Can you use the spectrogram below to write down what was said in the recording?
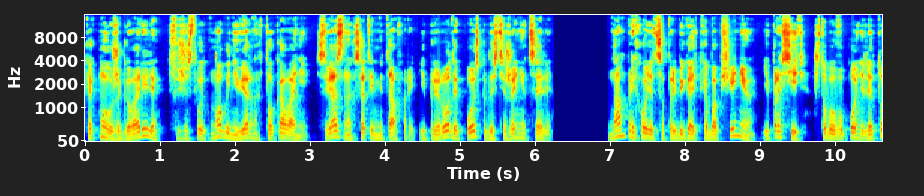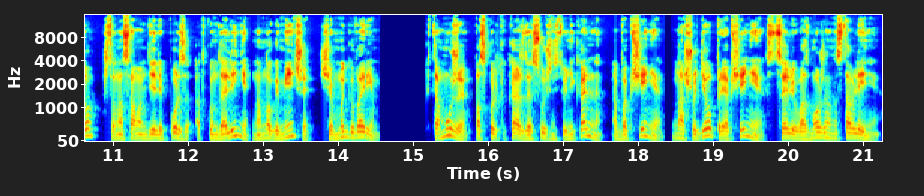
как мы уже говорили, существует много неверных толкований, связанных с этой метафорой и природой поиска достижения цели. Нам приходится прибегать к обобщению и просить, чтобы вы поняли то, что на самом деле польза от кундалини намного меньше, чем мы говорим. К тому же, поскольку каждая сущность уникальна, обобщение – наш удел при общении с целью возможного наставления.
